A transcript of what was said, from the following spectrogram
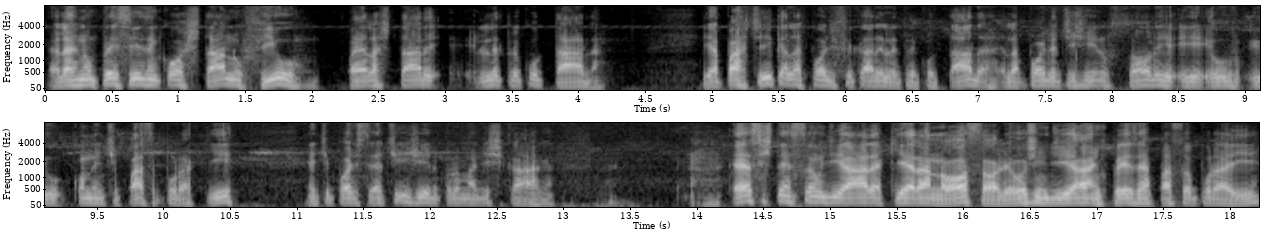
Elas não precisam encostar no fio para elas estarem eletrocutadas. E a partir que elas podem ficar eletrocutadas, ela pode atingir o solo e, e, e, e, quando a gente passa por aqui, a gente pode ser atingido por uma descarga. Essa extensão de área que era nossa, olha, hoje em dia a empresa já passou por aí.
